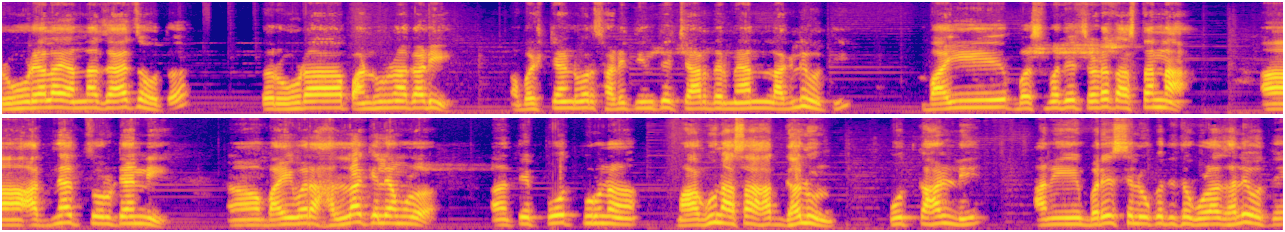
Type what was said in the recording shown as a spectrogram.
रोहड्याला यांना जायचं होतं. तर रोहडा पांढुर्णा गाडी बसस्टँडवर साडेतीन ते चार दरम्यान लागली होती. बाई बसमध्ये चढत असताना अज्ञात चोरट्यांनी बाईवर हल्ला केल्यामुळं ते पोत पूर्ण मागून असा हात घालून पोत काढली आणि बरेचसे लोक तिथं गोळा झाले होते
